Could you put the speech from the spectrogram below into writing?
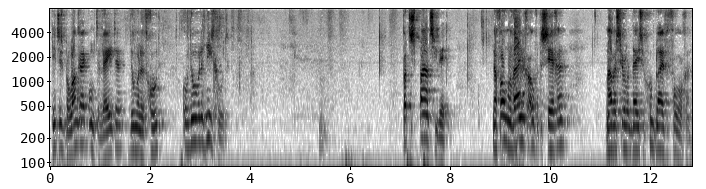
Dit is belangrijk om te weten, doen we het goed of doen we het niet goed? Participatiewet. Daar valt nog weinig over te zeggen, maar we zullen deze goed blijven volgen.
